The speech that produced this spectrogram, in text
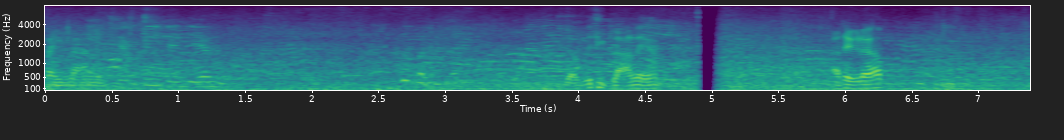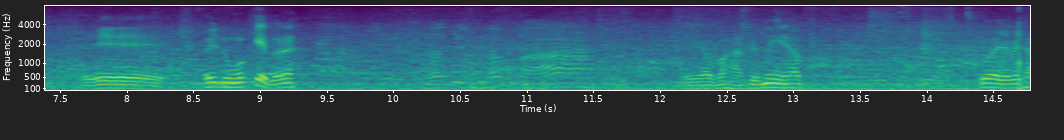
ไปอีกร้านเลยเดี๋ยวไปถึงร้านเลยครับมาถึงแล้วครับ เอ้เฮ้ยลุงก็เก็บแล้วนะแล้วจริงครับป๋านี่ครับมาหาซื้อมีดครับเพื่อจะไปท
